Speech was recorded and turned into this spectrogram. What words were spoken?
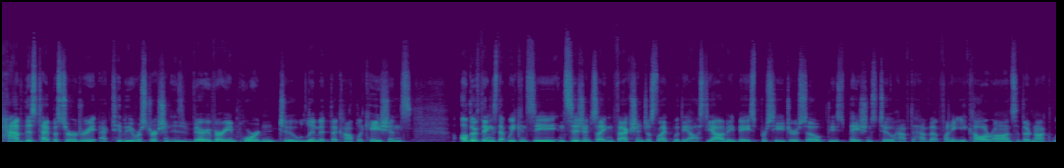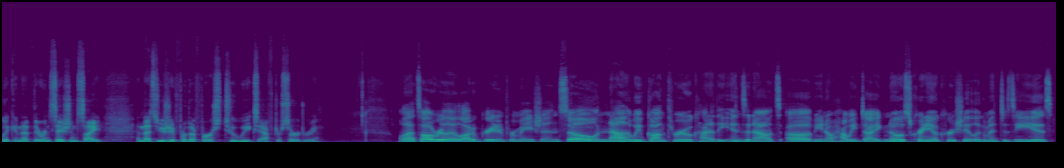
have this type of surgery, activity restriction is very, very important to limit the complications other things that we can see incision site infection, just like with the osteotomy based procedure. So these patients too have to have that funny e collar on so they're not licking at their incision site. And that's usually for the first two weeks after surgery. Well, that's all really a lot of great information. So now that we've gone through kind of the ins and outs of, you know, how we diagnose cranio-cruciate ligament disease,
